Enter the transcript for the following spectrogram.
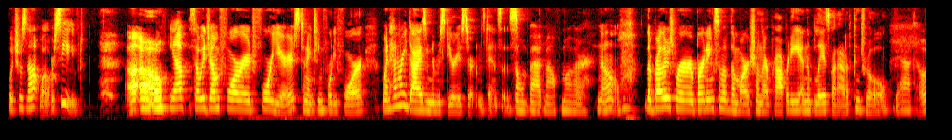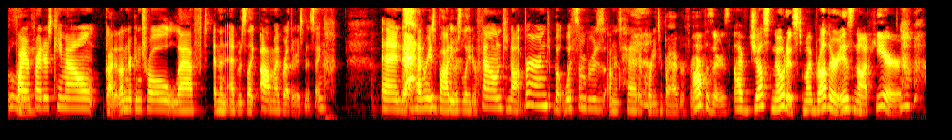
which was not well received. Uh oh. Yep, so we jump forward 4 years to 1944 when Henry dies under mysterious circumstances. Don't badmouth mother. No. The brothers were burning some of the marsh on their property and the blaze got out of control. Yeah, totally. Firefighters came out, got it under control, left, and then Ed was like, ah, my brother is missing. And Henry's body was later found, not burned, but with some bruises on his head, according to biographer. Officers, I've just noticed my brother is not here.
